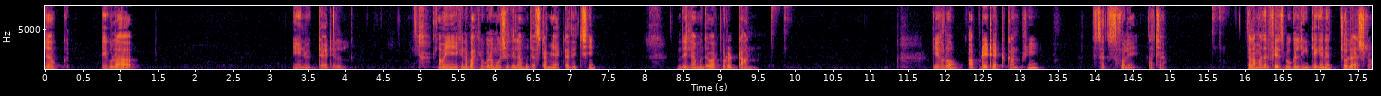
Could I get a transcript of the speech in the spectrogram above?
যাই হোক, এগুলা ইউনিক টাইটেল আমি এখানে বাকিগুলো মুছে দিলাম জাস্ট আমি একটা দিচ্ছি। দিলাম, দেওয়ার পরে ডান কি হলো? আপডেটেড কান্ট্রি সাকসেসফুলি আচ্ছা। তাহলে আমাদের ফেসবুকের লিঙ্কটা এখানে চলে আসলো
